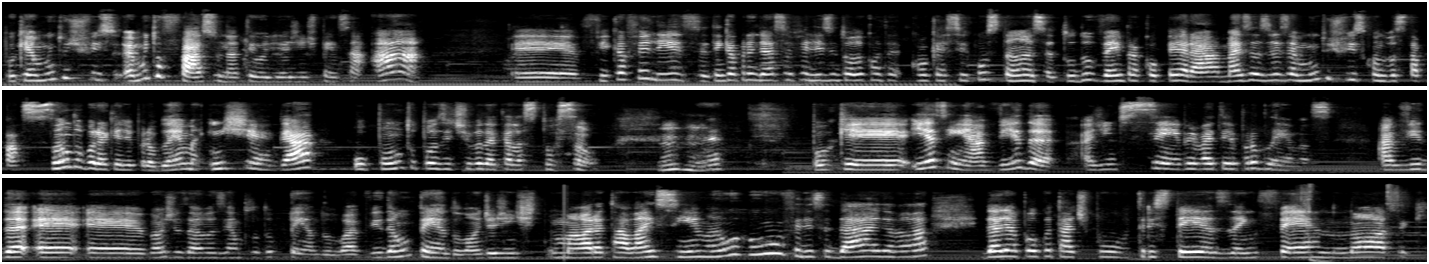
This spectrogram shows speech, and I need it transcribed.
porque é muito difícil, é muito fácil na teoria a gente pensar, ah, é, fica feliz, você tem que aprender a ser feliz em toda qualquer circunstância, tudo vem para cooperar, mas às vezes é muito difícil quando você está passando por aquele problema enxergar o ponto positivo daquela situação, uhum. né? Porque, e assim, a vida, a gente sempre vai ter problemas. A vida é, é, eu gosto de usar o exemplo do pêndulo. A vida é um pêndulo, onde a gente uma hora tá lá em cima, uhul, felicidade, lá, lá. Dali a pouco tá tipo tristeza, inferno, nossa, que,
